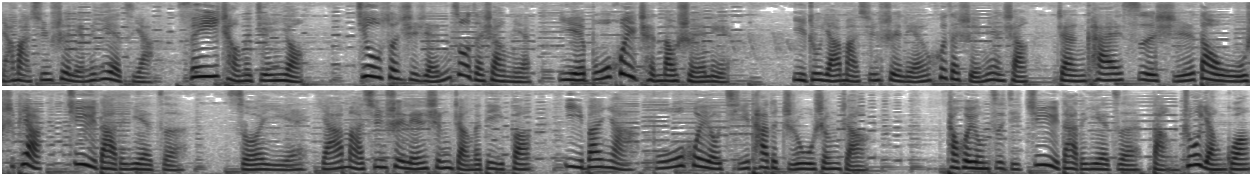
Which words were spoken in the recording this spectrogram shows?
亚马逊睡莲的叶子呀，非常的坚硬，就算是人坐在上面，也不会沉到水里。一株亚马逊睡莲会在水面上展开四十到五十片巨大的叶子，所以亚马逊睡莲生长的地方，一般呀不会有其他的植物生长。它会用自己巨大的叶子挡住阳光，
